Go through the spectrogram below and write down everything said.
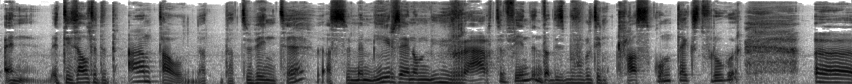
en het is altijd het aantal dat, dat wint. Hè. Als ze met meer zijn om u raar te vinden, dat is bijvoorbeeld in klascontext vroeger. Uh,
